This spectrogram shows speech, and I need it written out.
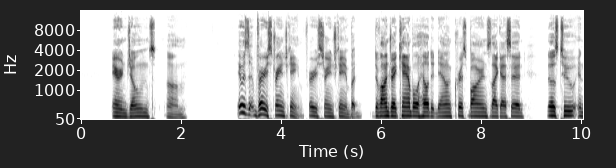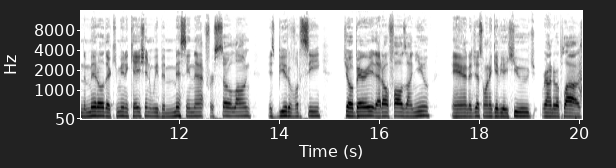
Aaron Jones. Um, it was a very strange game, very strange game. But De'Vondre Campbell held it down. Krys Barnes, like I said, those two in the middle, their communication, we've been missing that for so long. It's beautiful to see. Joe Barry, that all falls on you. And I just want to give you a huge round of applause.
